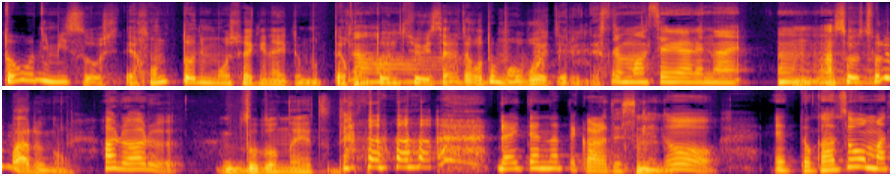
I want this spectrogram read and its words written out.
当にミスをして本当に申し訳ないと思って本当に注意されたことも覚えてるんです。そ。れも忘れられない、うんうんうんうん。あそれそれもあるの？あるあるどどんなやつで？ライターになってからですけど、えっと、画像を間違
